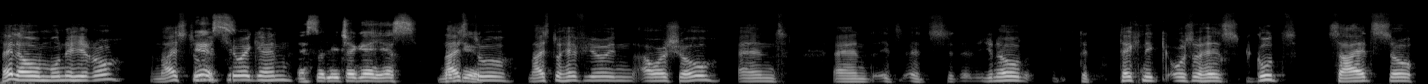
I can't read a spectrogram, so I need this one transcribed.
Hello, Munehiro. Nice to Yes. meet you again. Nice to meet you again. Yes. Thank nice you. to nice to have you in our show and and it's it's you know the technique also has good sides so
